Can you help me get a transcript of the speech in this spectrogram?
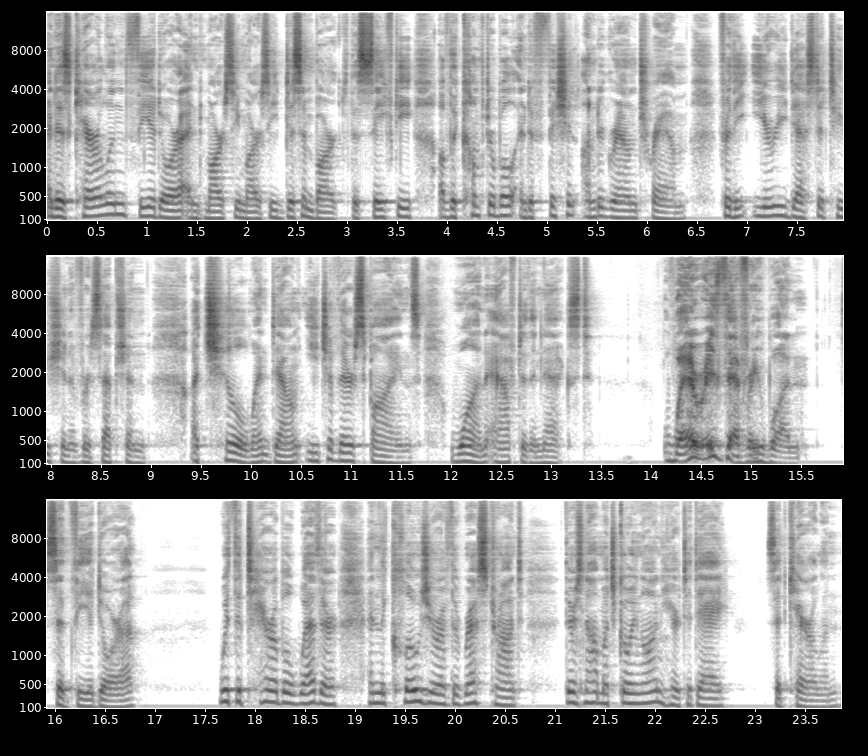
and as Carolyn, Theodora, and Marcy Marcy disembarked the safety of the comfortable and efficient underground tram for the eerie destitution of reception, a chill went down each of their spines, one after the next. Where is everyone? Said Theodora. With the terrible weather and the closure of the restaurant, there's not much going on here today, said Carolyn.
